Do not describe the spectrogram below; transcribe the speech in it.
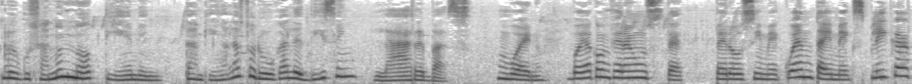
Los gusanos no tienen. También a las orugas les dicen larvas. Bueno, voy a confiar en usted, pero si me cuenta y me explica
